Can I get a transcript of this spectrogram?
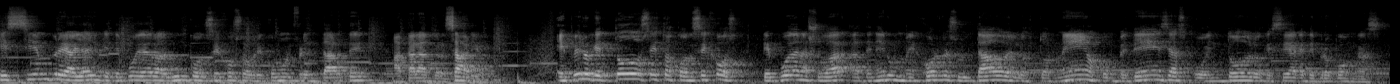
que siempre hay alguien que te puede dar algún consejo sobre cómo enfrentarte a tal adversario. Espero que todos estos consejos te puedan ayudar a tener un mejor resultado en los torneos, competencias o en todo lo que sea que te propongas.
